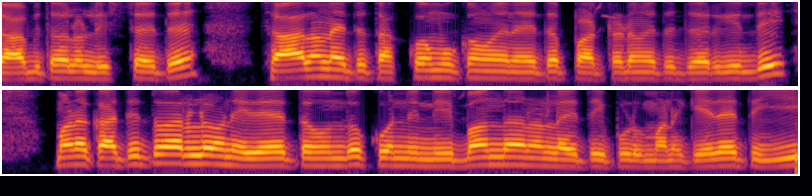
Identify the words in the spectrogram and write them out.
జాబితాలో లిస్ట్ అయితే చాలానైతే తక్కువ ముఖమైన అయితే పట్టడం అయితే జరిగింది. మనకు అతి త్వరలోనే ఏదైతే ఉందో కొన్ని నిబంధనలు అయితే ఇప్పుడు మనకి ఏదైతే ఈ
